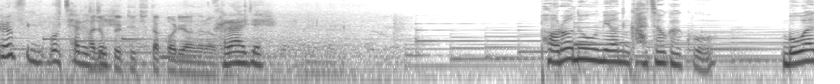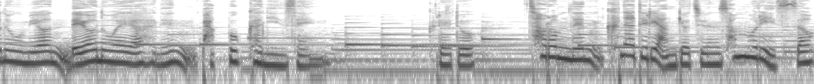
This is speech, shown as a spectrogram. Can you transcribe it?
없으니 못 차리지. 가족들 뒤치다거리 하느라고. 그래야지. 벌어놓으면 가져가고 모아놓으면 내어놓아야 하는 박복한 인생. 그래도 철없는 큰아들이 안겨준 선물이 있어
